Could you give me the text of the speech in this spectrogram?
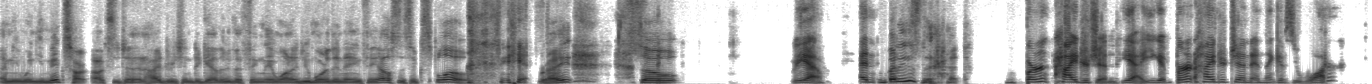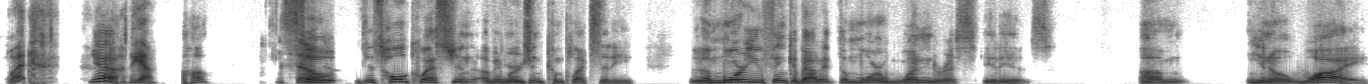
I mean, when you mix oxygen and hydrogen together, the thing they want to do more than anything else is explode. yes. Right. So, yeah. And what is that? Burnt hydrogen. Yeah. You get burnt hydrogen and that gives you water. What? Yeah. yeah. Uh huh. So, so, this whole question of emergent complexity the more you think about it, the more wondrous it is. Um, you know, why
